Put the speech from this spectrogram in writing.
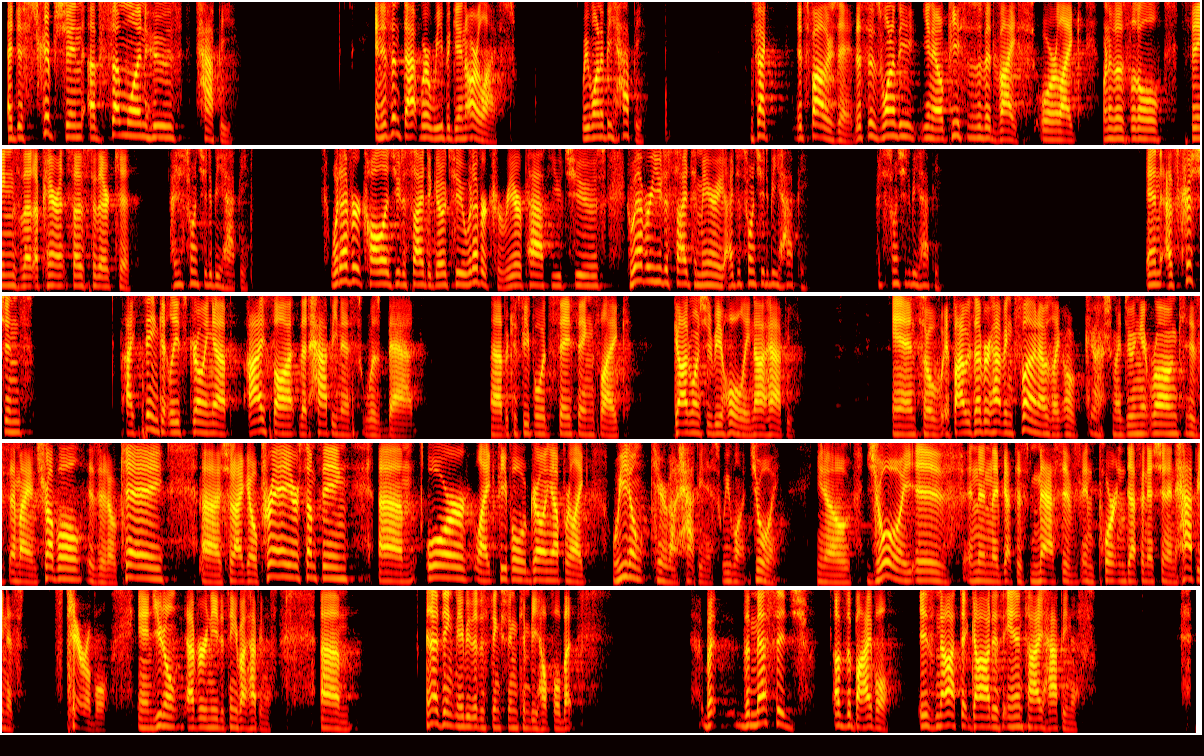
a description of someone who's happy. And isn't that where we begin our lives? We want to be happy. In fact, it's Father's Day. This is one of the, you know, pieces of advice or like one of those little things that a parent says to their kid. I just want you to be happy. Whatever college you decide to go to, whatever career path you choose, whoever you decide to marry, I just want you to be happy. I just want you to be happy. And as Christians, I think, at least growing up, I thought that happiness was bad uh, because people would say things like, God wants you to be holy, not happy. And so if I was ever having fun, I was like, oh gosh, am I doing it wrong? Is, am I in trouble? Is it okay? Uh, should I go pray or something? Um, or like people growing up were like, we don't care about happiness, we want joy. You know, joy is, and then they've got this massive, important definition, and happiness is terrible. And you don't ever need to think about happiness. Um, and I think maybe the distinction can be helpful, but, but the message of the Bible is not that God is anti happiness.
